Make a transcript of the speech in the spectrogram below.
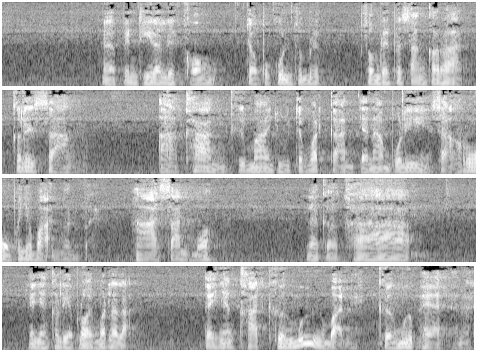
ำเป็นทีระลึกของเจ้าพระคุณสมเด็จสมเด็จพระสังฆราชก็เลยสร้าง อาคารคือมาอยู่จังหวัดกาญจนบุรีสางโรงพยาบาลมันไป หาสั้นบ่แล้วก็คาเนี่ยยังก็เรียบร้อยมัดละละแต่ยังขาดเครื่องมือบ้านเครื่องมือแพทย์นะ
